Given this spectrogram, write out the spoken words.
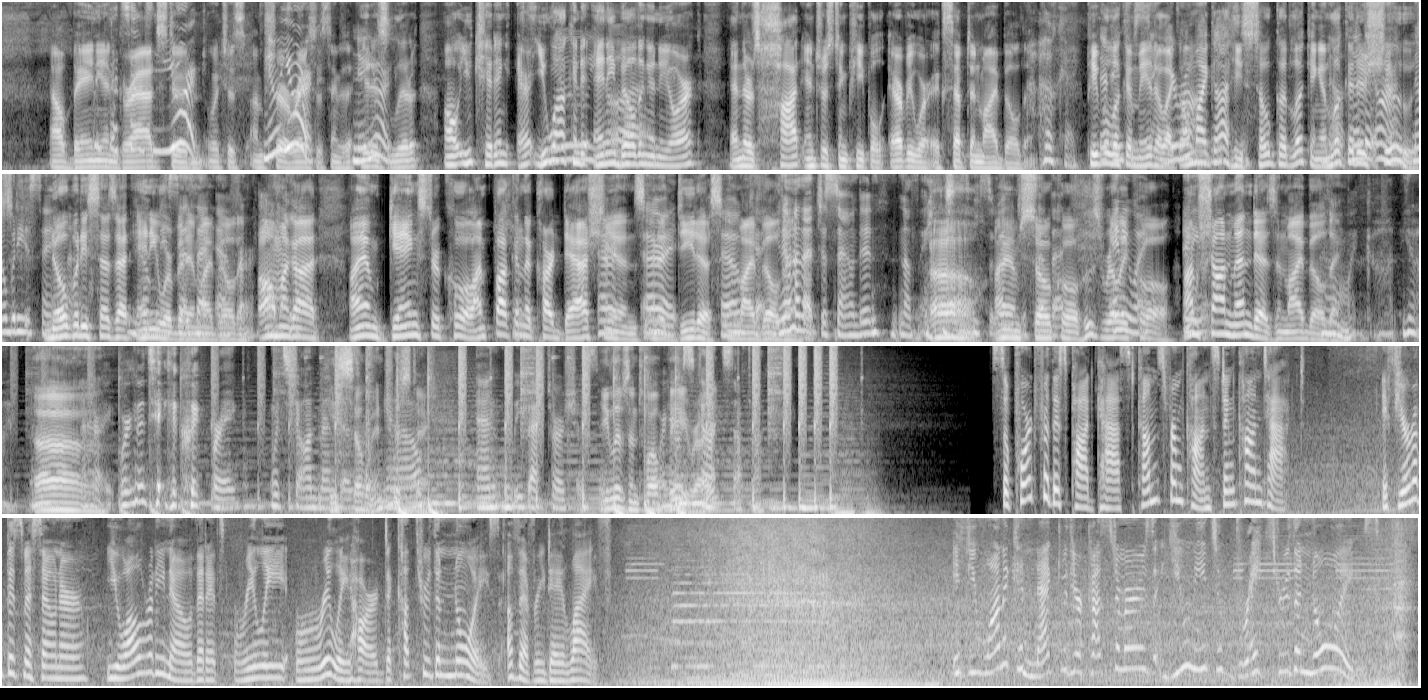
Albanian grad student, which is I'm New sure York. a racist thing. to say. New It is York. literally. Oh, you kidding? Er- You walk into New any building in New York, and there's hot, interesting people everywhere except in my building. Okay. People They're look at me, they're like, You're "Oh my. God, he's so good looking, and No, look at no, his they aren't. shoes." Nobody is saying Nobody that. says that Nobody anywhere but in my building. ever. Oh my God, I am gangster cool. I'm fucking the Kardashians All and right. Adidas in my building. You know how that just sounded? Nothing. Oh, I am so cool. Who's really cool? I'm. Shawn Mendes in my Oh building. my God. You know, uh. all right, we're going to take a quick break with Shawn Mendes. so right interesting. now, and we'll be back to our show soon. He lives in 12B, right? Scott. Stop talking. Support for this podcast comes from Constant Contact. If you're a business owner, you already know that it's really, really hard to cut through the noise of everyday life. If you want to connect with your customers, you need to break through the noise.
